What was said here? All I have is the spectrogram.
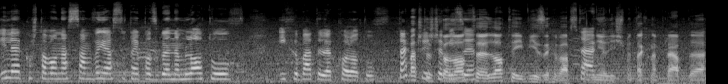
ile kosztował nas sam wyjazd tutaj pod względem lotów i chyba tyle kolotów, tak? Chyba Czy jeszcze tylko wizy? loty, loty i wizy chyba wspomnieliśmy tak naprawdę.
